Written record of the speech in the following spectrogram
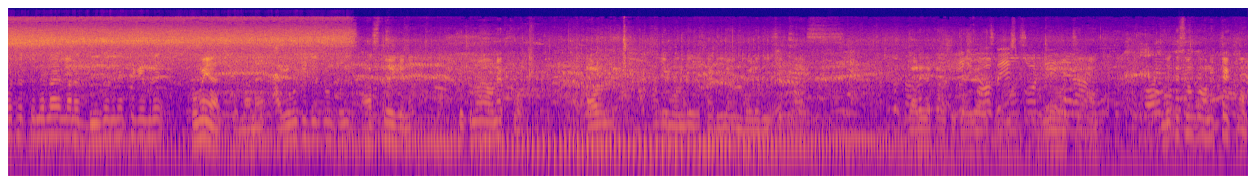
বছর তুলনায় মানে দীর্ঘ দিনের থেকে এবারে কমে আসছে। মানে আগের বছর যেরকম আসতো এখানে, সে তুলনায় অনেক কম। কারণ আগে মন্দিরের সাইডগুলো এখন বেড়ে দিয়েছে গাড়ি রাখার একটু জায়গা আছে হচ্ছে লোকের সংখ্যা অনেকটাই কম।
